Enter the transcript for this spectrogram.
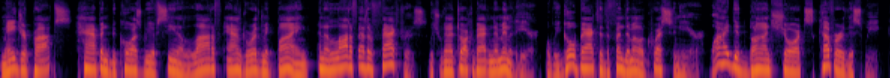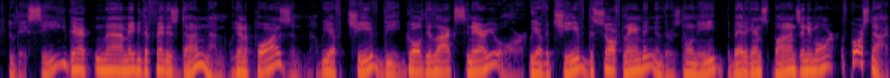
major props happened because we have seen a lot of algorithmic buying and a lot of other factors, which we're going to talk about in a minute here. But we go back to the fundamental question here why did bond shorts cover this week? Do they see that uh, maybe the Fed is done and we're going to pause and we have achieved the Goldilocks scenario or we have achieved the soft landing and there's no need to bet against bonds anymore? Of course not.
